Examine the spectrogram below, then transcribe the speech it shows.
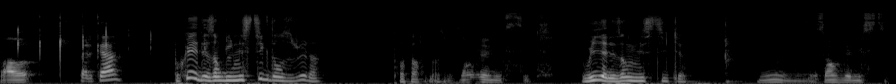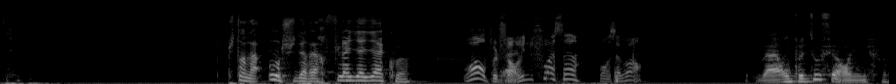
Bravo. Pas le cas Pourquoi il y a des angles mystiques dans ce jeu là? Trop fort. Non, c'est- Des angles mystiques. oui il y a des angles mystiques. Hmm, des angles mystiques. Putain la honte, je suis derrière Flyaya quoi. Ouais, on peut le faire une fois ça, pour en savoir. Bah, on peut tout faire en une fois.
